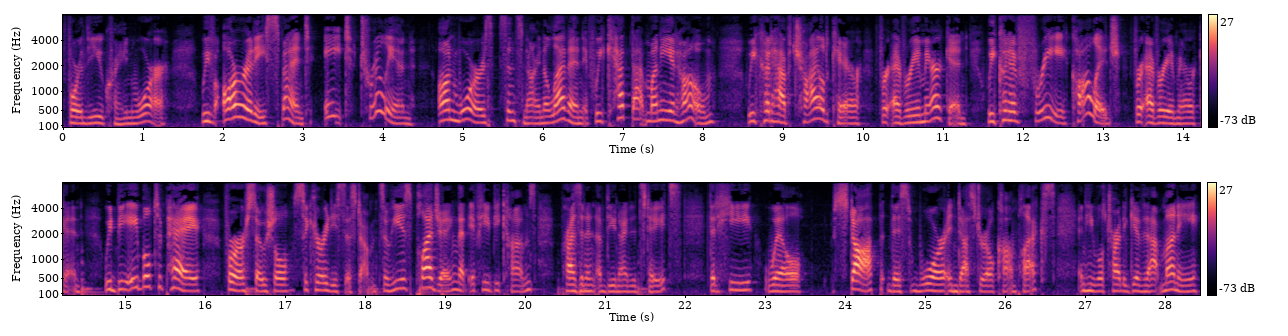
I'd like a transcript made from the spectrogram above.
for the Ukraine war. We've already spent $8 trillion on wars since 9 11. If we kept that money at home, we could have child care for every American. We could have free college for every American. We'd be able to pay for our social security system. So he is pledging that if he becomes president of the United States, that he will stop this war industrial complex and he will try to give that money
